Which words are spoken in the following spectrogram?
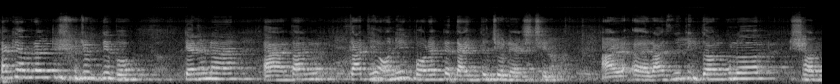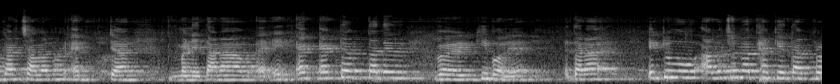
তাকে আমরা একটা সুযোগ দেব, কেননা তার কাঁধে অনেক বড় একটা দায়িত্ব চলে আসছে। আর রাজনৈতিক দলগুলো সরকার চালানোর একটা মানে তারা এক- একটা তাদের কি বলে, তারা একটু আলোচনা থাকে, তারপর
